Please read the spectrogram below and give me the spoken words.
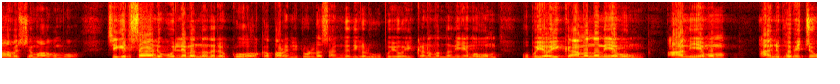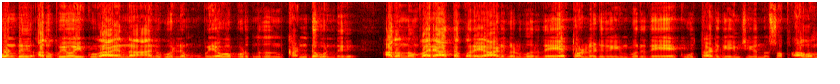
ആവശ്യമാകുമ്പോൾ ചികിത്സാനുകൂല്യം എന്ന നിലക്കോ ഒക്കെ പറഞ്ഞിട്ടുള്ള സംഗതികൾ ഉപയോഗിക്കണമെന്ന നിയമവും ഉപയോഗിക്കാമെന്ന നിയമവും ആ നിയമം അനുഭവിച്ചുകൊണ്ട് അത് ഉപയോഗിക്കുക എന്ന ആനുകൂല്യം ഉപയോഗപ്പെടുന്നതും കണ്ടുകൊണ്ട് അതൊന്നും വരാത്ത കുറെ ആളുകൾ വെറുതെ തൊള്ളിടുകയും വെറുതെ കൂത്താടുകയും ചെയ്യുന്ന സ്വഭാവം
